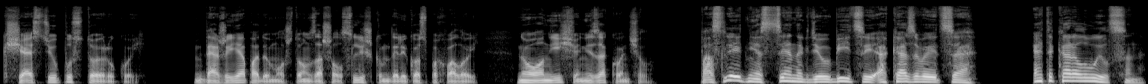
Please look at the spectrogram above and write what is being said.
К счастью, пустой рукой. Даже я подумал, что он зашел слишком далеко с похвалой, но он еще не закончил. «Последняя сцена, где убийцей оказывается «Это Карл Уилсон»,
